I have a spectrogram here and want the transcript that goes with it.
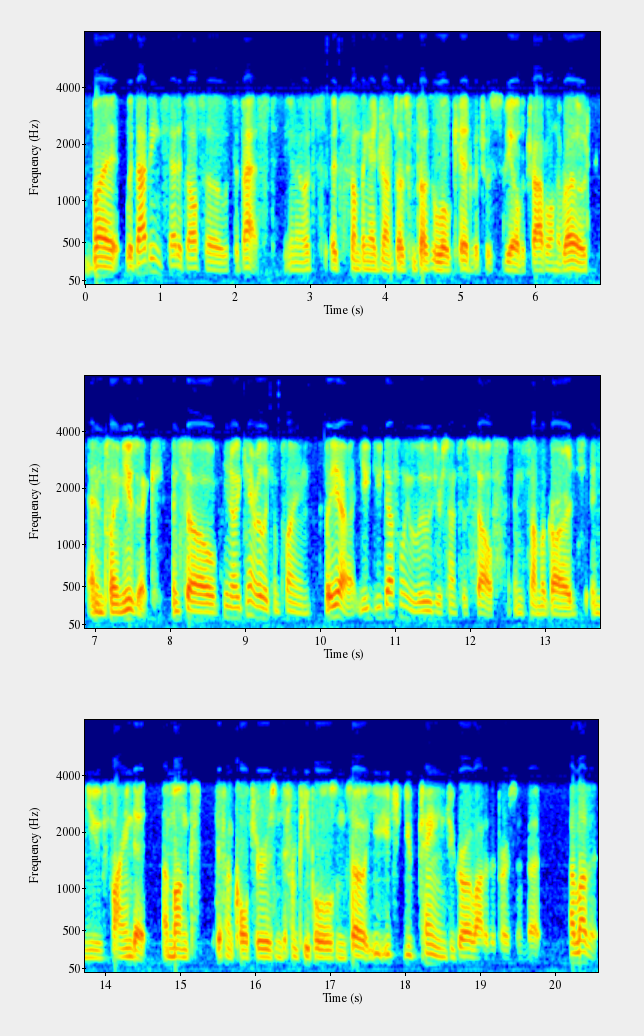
But with that being said, it's also the best. You know, it's it's something I dreamt of since I was a little kid, which was to be able to travel on the road and play music. And so, you know, you can't really complain. But yeah, you you definitely lose your sense of self in some regards, and you find it amongst different cultures and different peoples, and so you you, you change, you grow a lot as a person. But I love it.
